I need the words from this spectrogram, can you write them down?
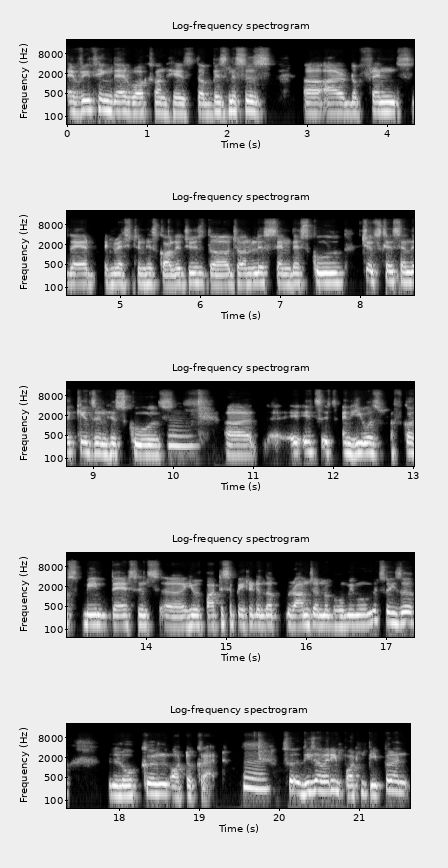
everything there works on his. The businesses uh, are the friends there invest in his colleges. The journalists send their school, send their kids in his schools. Mm. Uh, it's, it's and he was of course been there since uh, he was participated in the Ram Janmabhoomi movement. So he's a local autocrat. Mm. So these are very important people, and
